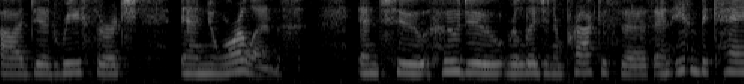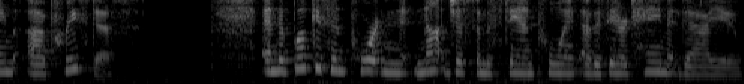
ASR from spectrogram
uh, did research in New Orleans into hoodoo religion and practices and even became a priestess. And the book is important not just from the standpoint of its entertainment value,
